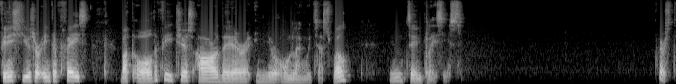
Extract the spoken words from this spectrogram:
Finnish user interface, but all the features are there in your own language as well, in same places. First,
